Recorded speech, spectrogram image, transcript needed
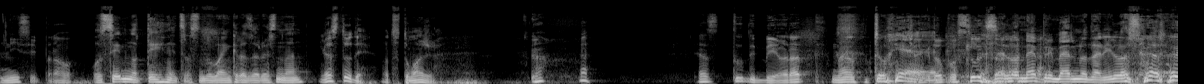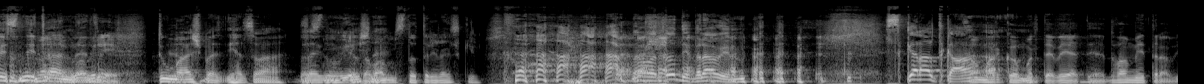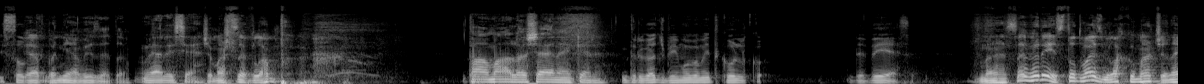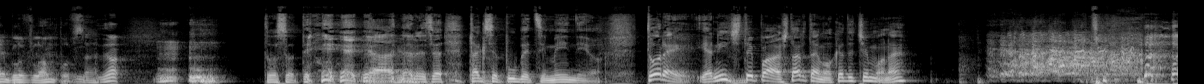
Nisi prav. Osebno tehnico sem dobil enkrat za resen dan. Jaz tudi, od Tomaža. Ja. Jaz tudi bi jo rad. Ne, To je zelo neprimerno darilo za resni dan. no, ne. gre. Tu imaš pa, ja, sva, Da zdaj govoriš. ne. imam 113 kg. No, to ti pravim. Skratka, Samo Marko, morate vedeti, je dva metra visok. Ja, pa nima veze to. ja, res je. Če imaš vse v lampu. Pa malo še nekaj. Drugač bi mogel imeti koliko? 90. Ne, vse v res, 120 bi lahko imel, če ne bi bilo v lampu. Vse. Ja, To so te, ja, res je. Tako se pubeci menijo. Torej, ja, nič te pa, štartajmo, kaj tečemo, ne?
